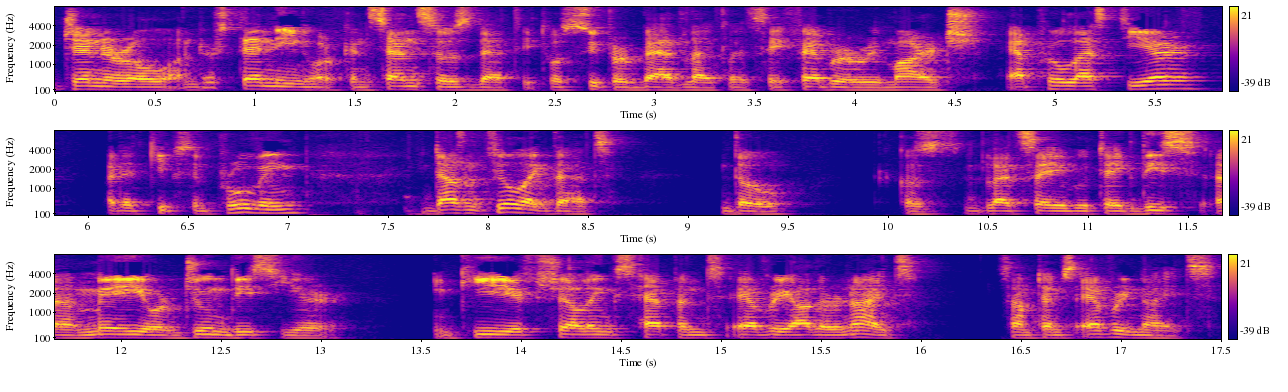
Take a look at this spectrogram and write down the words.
general understanding or consensus that it was super bad, like let's say February, March, April last year, but it keeps improving. It doesn't feel like that though, because let's say we take this uh, May or June this year. In Kiev, shellings happened every other night sometimes every night.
